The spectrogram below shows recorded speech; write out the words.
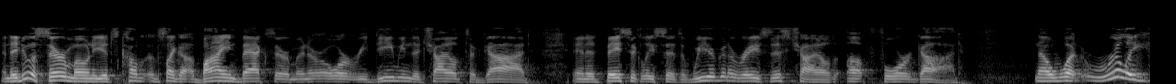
and they do a ceremony, it's called, it's like a buying back ceremony or, or redeeming the child to God. And it basically says that we are going to raise this child up for God. Now, what really,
